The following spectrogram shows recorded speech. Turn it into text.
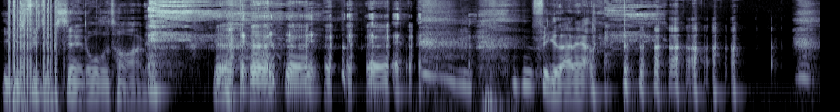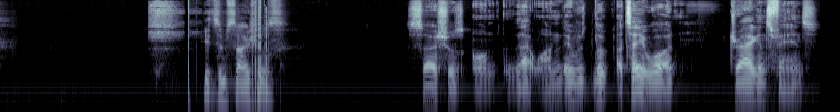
he gives fifty percent all the time. Figure that out. Hit some socials. Socials on that one. It was look. I tell you what, Dragons fans,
